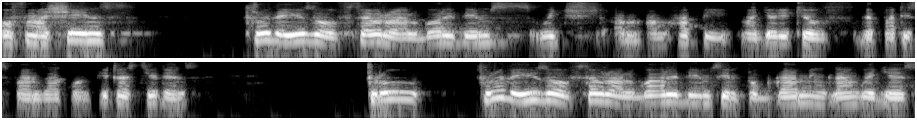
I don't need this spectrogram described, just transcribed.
of machines through the use of several algorithms, which I'm, I'm happy majority of the participants are computer students, through, through the use of several algorithms in programming languages,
